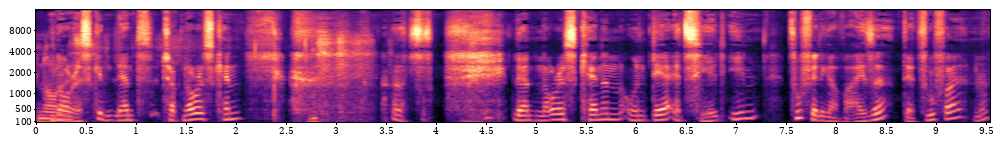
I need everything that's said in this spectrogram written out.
Norris. Norris, lernt Chuck Norris kennen. lernt Norris kennen und der erzählt ihm zufälligerweise, der Zufall, ne,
